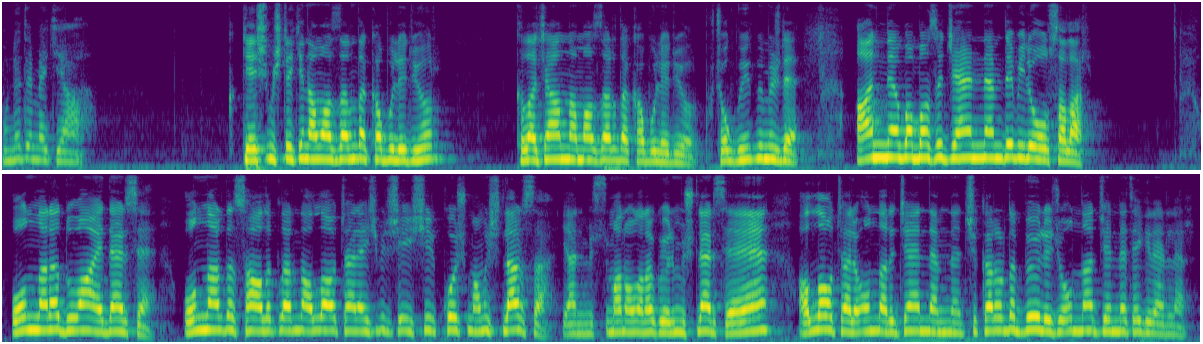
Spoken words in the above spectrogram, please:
Bu ne demek ya? Geçmişteki namazlarını da kabul ediyor. Kılacağın namazları da kabul ediyor. Bu çok büyük bir müjde. Anne babası cehennemde bile olsalar onlara dua ederse, onlar da sağlıklarında Allahu Teala hiçbir şey şirk koşmamışlarsa, yani Müslüman olarak ölmüşlerse Allahu Teala onları cehennemden çıkarır da böylece onlar cennete girerler.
